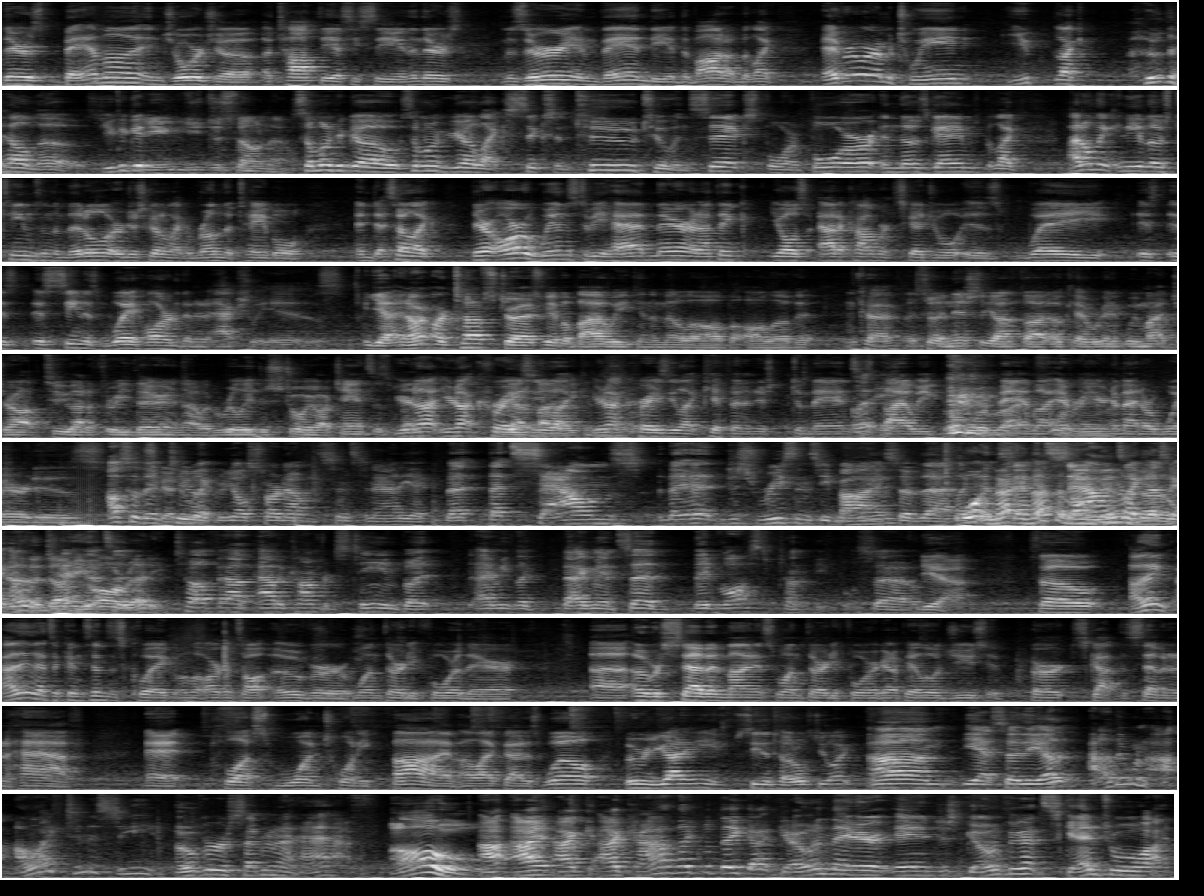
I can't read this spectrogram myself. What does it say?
there's Bama and Georgia atop the SEC, and then there's Missouri and Vandy at the bottom. But like everywhere in between, you like who the hell knows? You could get You, you just don't know. someone could go someone could go like six and two, two and six, four and four in those games. But like I don't think any of those teams in the middle are just going to like run the table. And so like there are wins to be had in there, and I think y'all's out of conference schedule is way is, is, is seen as way harder than it actually is. Yeah, and our, our tough stretch, we have a bye week in the middle of all, all of it. Okay. So initially, I thought, okay, we're gonna we might drop two out of three there, and that would really destroy our chances. You're not you're not we got a crazy like you're not crazy like Kiffin and just demands his Well, bye week before Right, Bama before every year, no matter where it is. I also think too, like when y'all start out with Cincinnati, like, that that sounds that just recency mm-hmm. bias of that. Like Well, and that- and it that's a sounds like I was like, oh, the dang, W that's already. a tough out out of conference team. But I mean, like Bagman said, they've lost a ton of people. So Yeah. So I think I think that's a consensus quake on the Arkansas over 134 there. Uh, over seven minus one thirty four. Got to pay a little juice. If Bert's got the seven and a half at plus one twenty five, I like that as well. Boomer, you got any season totals you like? Um, yeah. So the other other one, I, I like Tennessee over seven and a half. Oh, I I, I, I kind of like what they got going there, and just going through that schedule. I,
